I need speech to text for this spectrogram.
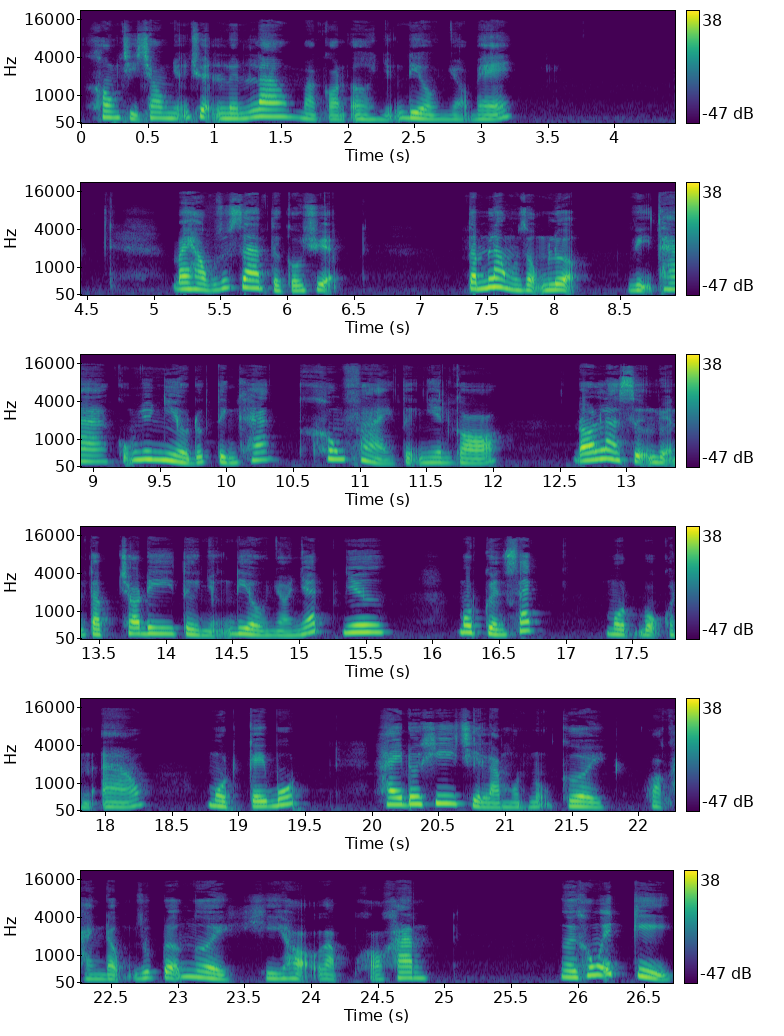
không chỉ trong những chuyện lớn lao mà còn ở những điều nhỏ bé. Bài học rút ra từ câu chuyện Tấm lòng rộng lượng, vị tha cũng như nhiều đức tính khác không phải tự nhiên có. Đó là sự luyện tập cho đi từ những điều nhỏ nhất như một quyển sách một bộ quần áo, một cây bút, hay đôi khi chỉ là một nụ cười hoặc hành động giúp đỡ người khi họ gặp khó khăn. Người không ích kỷ,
